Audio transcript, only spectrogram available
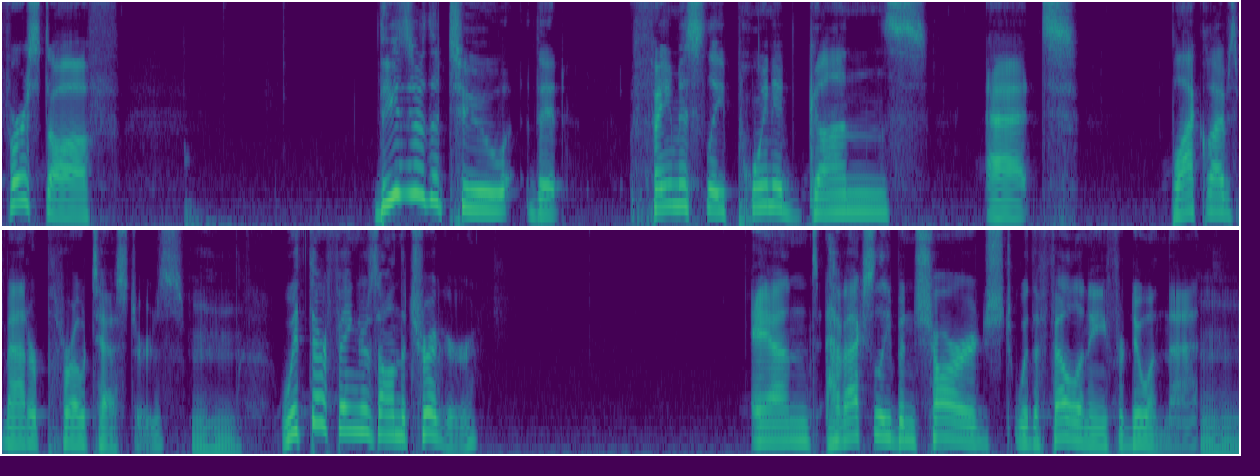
First off, these are the two that famously pointed guns at Black Lives Matter protesters mm-hmm. with their fingers on the trigger and have actually been charged with a felony for doing that. Mm-hmm.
